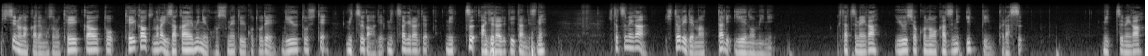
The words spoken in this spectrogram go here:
記事の中でもそのテイクアウト、テイクアウトなら居酒屋メニューがおすすめということで、理由として3つが挙げ、3つ挙げられて、3つ挙げられていたんですね。1つ目が、1人でまったり家飲みに。2つ目が、夕食のおかずに1品プラス。3つ目が、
